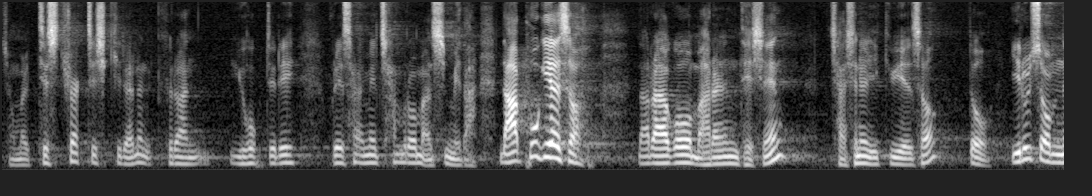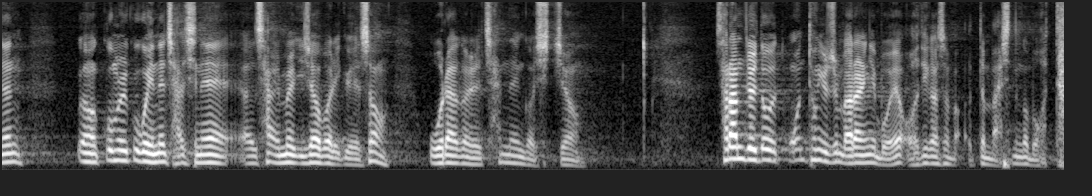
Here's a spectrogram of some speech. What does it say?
정말 distract 시키려는 그러한 유혹들이 우리 삶에 참으로 많습니다. 나 포기해서 나라고 말하는 대신 자신을 잊기 위해서 또 이룰 수 없는 어, 꿈을 꾸고 있는 자신의 삶을 잊어버리기 위해서 오락을 찾는 것이죠. 사람들도 온통 요즘 말하는 게 뭐예요? 어디 가서 어떤 맛있는 거 먹었다.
